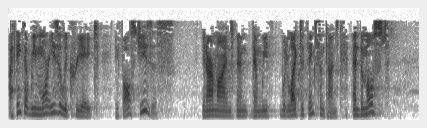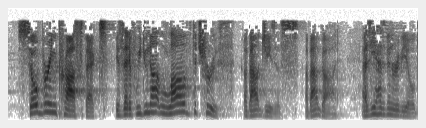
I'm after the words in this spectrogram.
I think that we more easily create a false Jesus in our minds than, than we would like to think sometimes. And the most sobering prospect is that if we do not love the truth about Jesus, about God, as he has been revealed,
